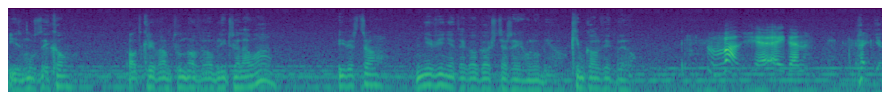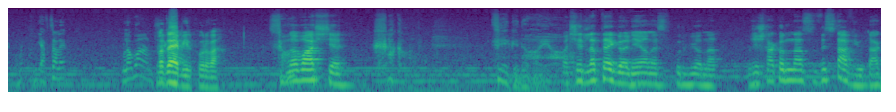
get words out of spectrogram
I z muzyką. Odkrywam tu nowe oblicze Lała. I wiesz co? Nie winię tego gościa, że ją lubił. Kimkolwiek był. Wal się, Aiden. Hej, ja, ja wcale... Lawan, No debil, kurwa. Co? No właśnie, Hakon. Ty gnoju. właśnie dlatego, nie? Ona jest wkurwiona. Przecież Hakon nas wystawił, tak?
